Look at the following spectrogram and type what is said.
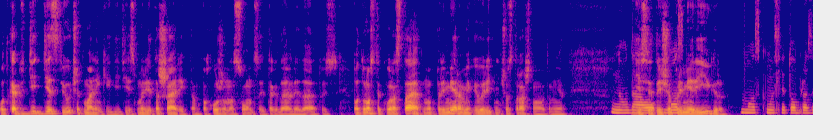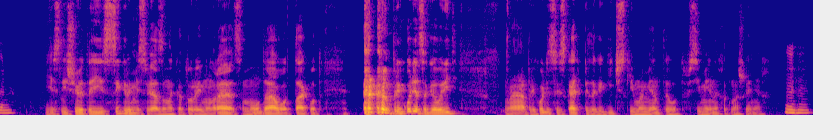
вот как в детстве учат маленьких детей, смотри, это шарик, там, похоже на солнце и так далее, да, то есть подросток вырастает, но примерами говорить ничего страшного в этом нет. Ну да. Если это еще мозг, примере игр, мозг мыслит образами. если еще это и с играми связано, которые ему нравятся, ну да, вот так вот приходится говорить, а, приходится искать педагогические моменты вот в семейных отношениях. Мгм.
